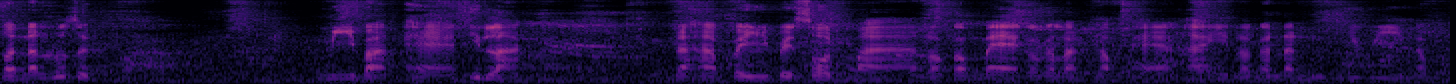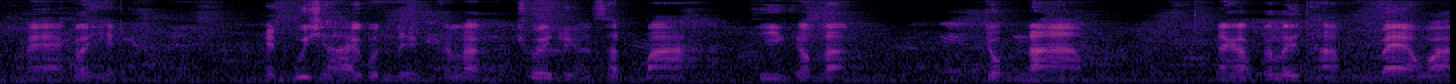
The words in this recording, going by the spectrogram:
ตอนนั้นรู้สึกมีบาดแผลที่หลังนะฮะไปไปซนมาแล้วก็แม่ก็กำลังทำแผลให้ แล้วก็นั่งดูทีวีกับคุณแม่ก็เห็นเห็นผู้ชายคนหนึ่งกำลังช่วยเหลือสัตว์ป่าที่กำลังจมน้ำนะครับ ก็เลยถามแม่ว่า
